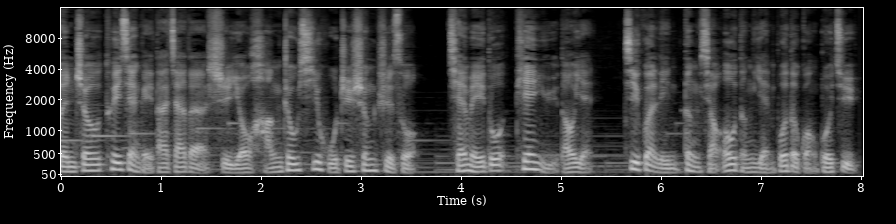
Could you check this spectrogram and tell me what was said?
本周推荐给大家的是由杭州西湖之声制作，钱维多、天宇导演，季冠霖、邓小欧等演播的广播剧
